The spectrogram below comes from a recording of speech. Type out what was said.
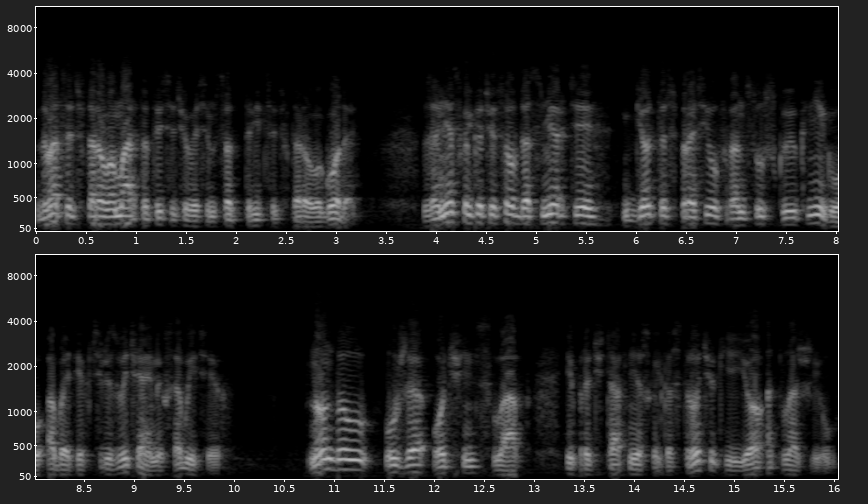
22 марта 1832 года, за несколько часов до смерти, Гёте спросил французскую книгу об этих чрезвычайных событиях. Но он был уже очень слаб и, прочитав несколько строчек, ее отложил.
